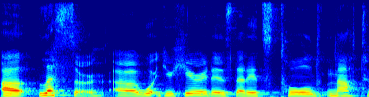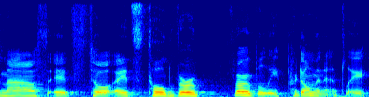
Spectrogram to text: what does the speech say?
uh, less so. Uh, what you hear it is that it's told mouth to mouth, it's, to- it's told ver- verbally predominantly.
